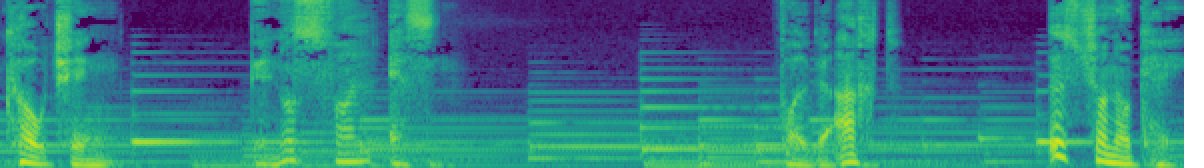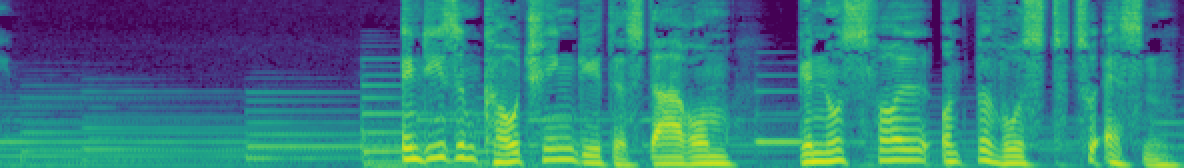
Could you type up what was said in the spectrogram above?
Coaching Genussvoll Essen Folge 8 Ist schon okay. In diesem Coaching geht es darum, genussvoll und bewusst zu essen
